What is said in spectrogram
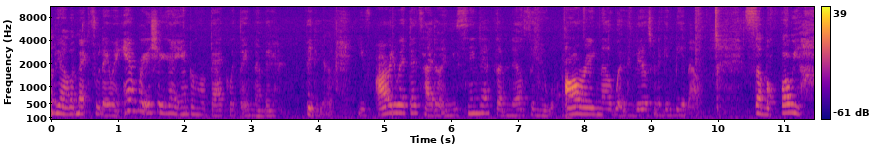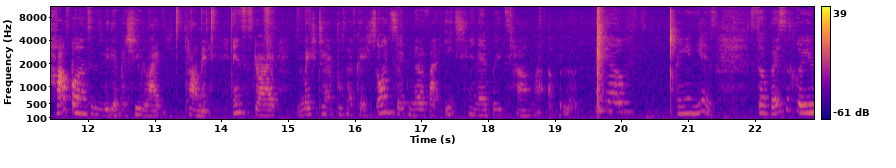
up y'all? Welcome back to A Day With Amber. It's your amber. We're back with another video. You've already read that title and you've seen that thumbnail so you already know what this video is going to be about. So before we hop on to this video make sure you like comment and subscribe. Make sure to turn post notifications on so you can notify each and every time i upload a video. And yes so basically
